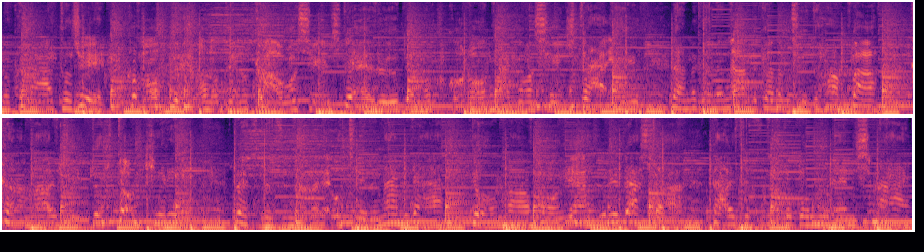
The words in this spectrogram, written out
の殻閉じこもって表の顔を信じてるでも心の中は信じたいなんだかのなんだかの中途半端絡まる日と人っきり別々の中で落ちる涙どんな思いで溢れ出した大切なことを胸にしまい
